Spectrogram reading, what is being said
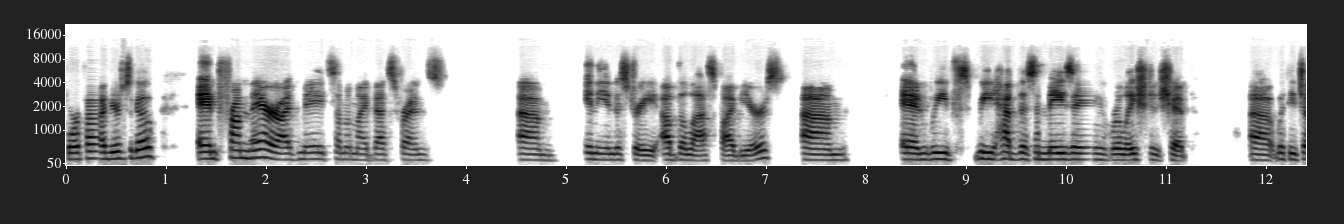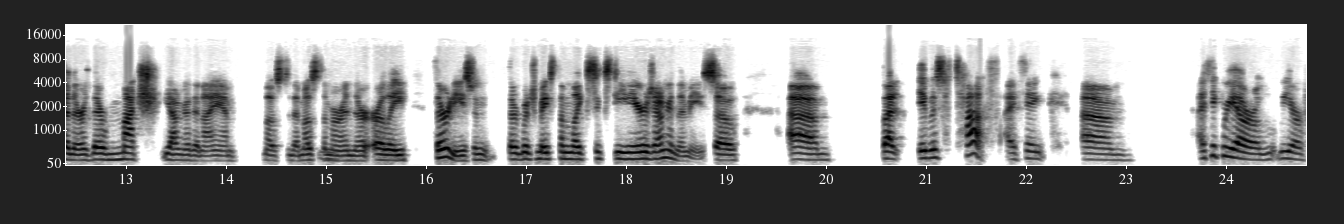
four or five years ago. And from there, I've made some of my best friends um, in the industry of the last five years. Um, and we've we have this amazing relationship uh, with each other. They're much younger than I am. Most of them, most of them are in their early 30s, and which makes them like 16 years younger than me. So, um, but it was tough. I think. Um, I think we are. We are.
